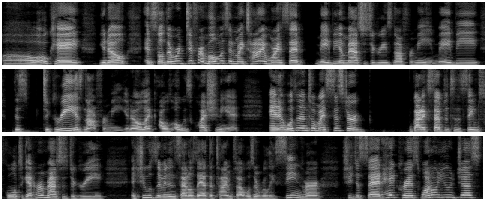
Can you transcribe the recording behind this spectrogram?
Oh, okay. You know? And so there were different moments in my time where I said, maybe a master's degree is not for me. Maybe this degree is not for me. You know, like I was always questioning it. And it wasn't until my sister got accepted to the same school to get her master's degree and she was living in San Jose at the time so I wasn't really seeing her. She just said, "Hey Chris, why don't you just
